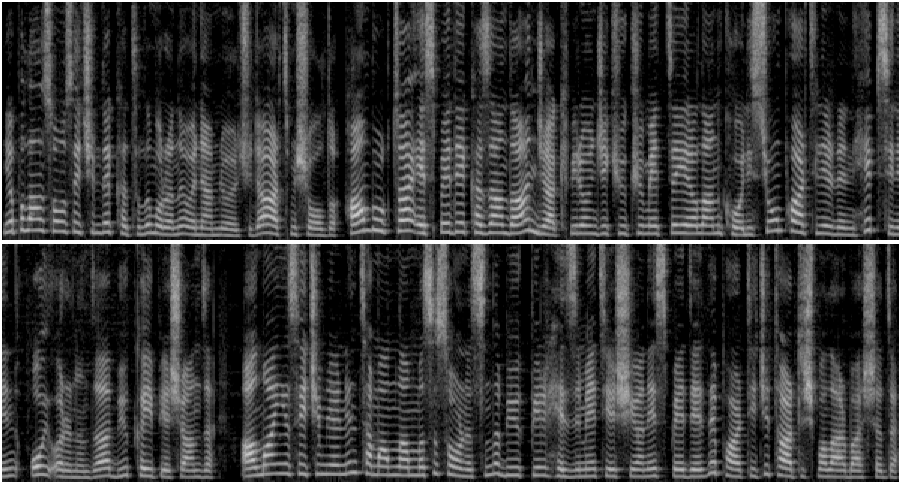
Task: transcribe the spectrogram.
Yapılan son seçimde katılım oranı önemli ölçüde artmış oldu. Hamburg'da SPD kazandı ancak bir önceki hükümette yer alan koalisyon partilerinin hepsinin oy oranında büyük kayıp yaşandı. Almanya seçimlerinin tamamlanması sonrasında büyük bir hezimet yaşayan SPD'de parti içi tartışmalar başladı.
